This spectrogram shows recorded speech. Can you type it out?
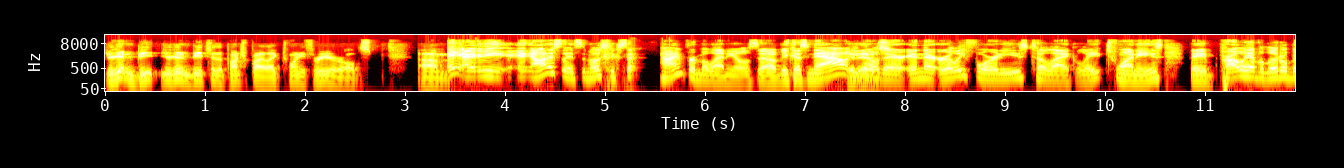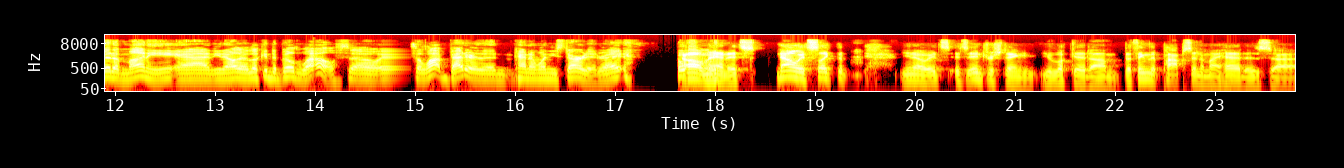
you're getting beat you're getting beat to the punch by like 23 year olds. Um, hey, I mean, honestly, it's the most exciting time for millennials though, because now you know is. they're in their early 40s to like late 20s. They probably have a little bit of money, and you know they're looking to build wealth. So it's a lot better than kind of when you started, right? oh man, it's no, it's like the, you know, it's it's interesting. You look at um the thing that pops into my head is uh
